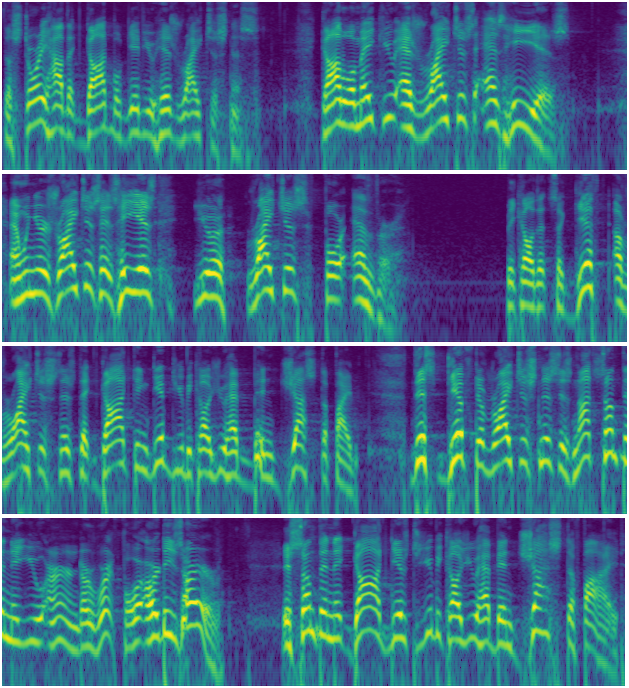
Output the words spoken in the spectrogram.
the story how that God will give you his righteousness. God will make you as righteous as he is. And when you're as righteous as He is, you're righteous forever. Because it's a gift of righteousness that God can give to you because you have been justified. This gift of righteousness is not something that you earned or worked for or deserve. It's something that God gives to you because you have been justified.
